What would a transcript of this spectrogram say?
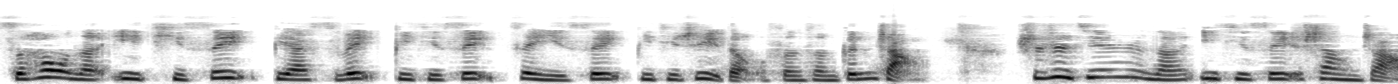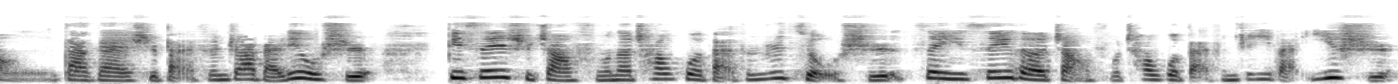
此后呢，ETC、BSV、BTC、ZEC、BTG 等纷纷跟涨。时至今日呢，ETC 上涨大概是百分之二百六十，BC 是涨幅呢超过百分之九十，ZEC 的涨幅超过百分之一百一十，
